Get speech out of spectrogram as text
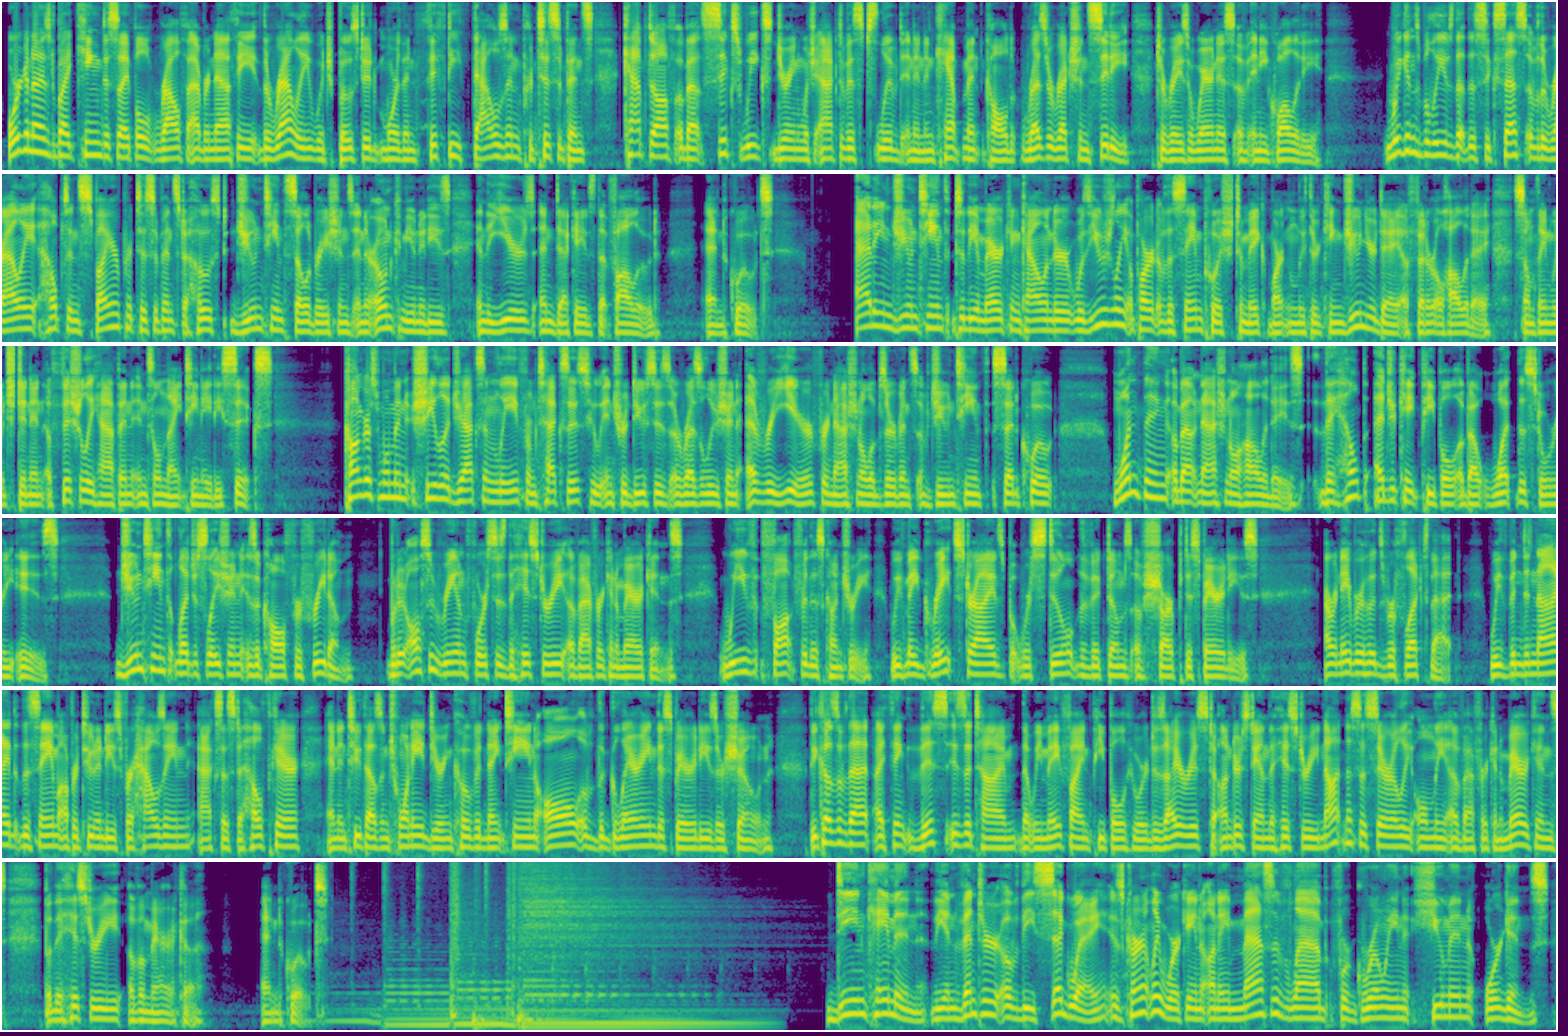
Organized by King disciple Ralph Abernathy, the rally, which boasted more than 50,000 participants, capped off about six weeks during which activists lived in an encampment called Resurrection City to raise awareness of inequality. Wiggins believes that the success of the rally helped inspire participants to host Juneteenth celebrations in their own communities in the years and decades that followed. End quote. Adding Juneteenth to the American calendar was usually a part of the same push to make Martin Luther King Jr. Day a federal holiday, something which didn't officially happen until 1986. Congresswoman Sheila Jackson Lee from Texas, who introduces a resolution every year for national observance of Juneteenth, said, quote, one thing about national holidays, they help educate people about what the story is. Juneteenth legislation is a call for freedom, but it also reinforces the history of African Americans. We've fought for this country. We've made great strides, but we're still the victims of sharp disparities. Our neighborhoods reflect that. We've been denied the same opportunities for housing, access to healthcare, and in 2020, during COVID 19, all of the glaring disparities are shown. Because of that, I think this is a time that we may find people who are desirous to understand the history not necessarily only of African Americans, but the history of America. End quote. Dean Kamen, the inventor of the Segway, is currently working on a massive lab for growing human organs.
